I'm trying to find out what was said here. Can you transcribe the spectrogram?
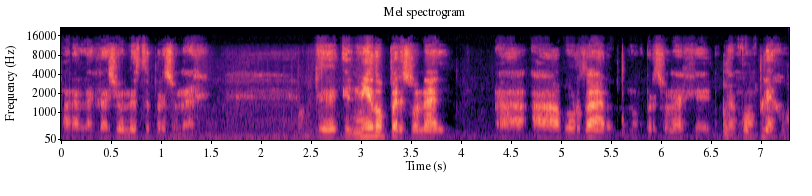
para la creación de este personaje, eh, el miedo personal a, a abordar un personaje tan complejo.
